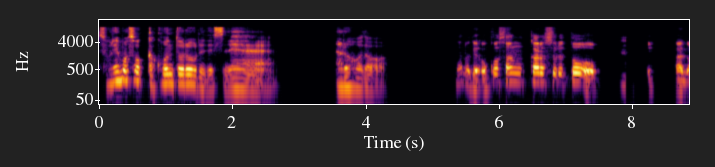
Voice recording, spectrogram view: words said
それもそっか、コントロールですね。なるほど。なので、お子さんからすると、いあの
